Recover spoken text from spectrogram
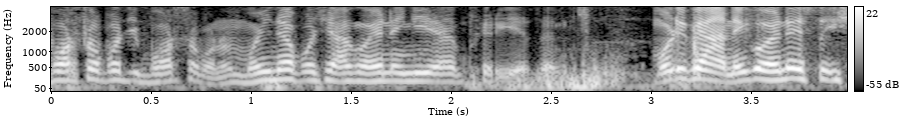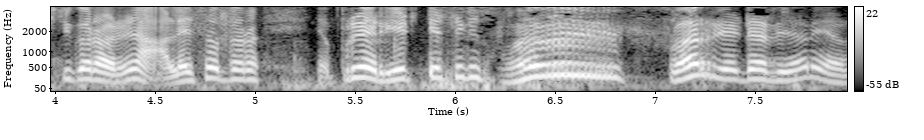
वर्षपछि वर्ष भनौँ महिनापछि आएको होइन कि फेरि मोडिफाई हानेको होइन यस्तो स्टिकरहरू नै हालेछ तर पुरै रेड टेस्ट कि स्वर स्वर रेड यार यहाँ।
